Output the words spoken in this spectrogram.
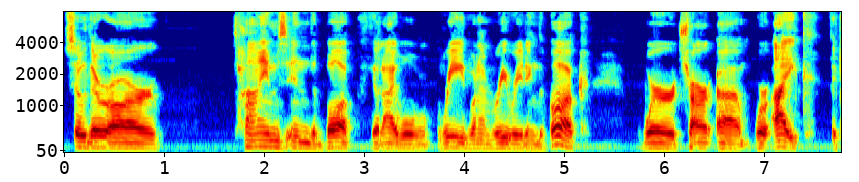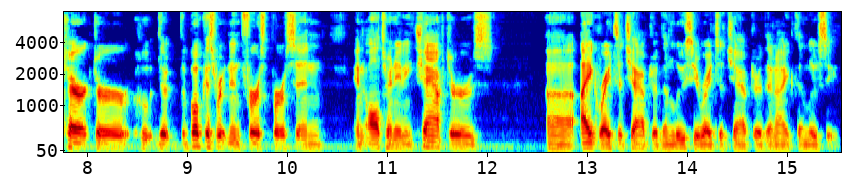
So there are times in the book that I will read when I'm rereading the book where Char, uh, where Ike, the character who the, the book is written in first person in alternating chapters. Uh, Ike writes a chapter, then Lucy writes a chapter, then Ike, then Lucy.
